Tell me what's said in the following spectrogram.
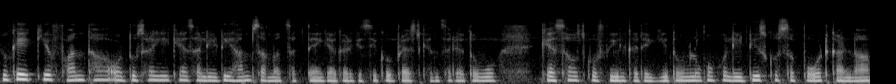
کیونکہ ایک یہ فن تھا اور دوسرا یہ کہ ایسا لیڈی ہم سمجھ سکتے ہیں کہ اگر کسی کو بریسٹ کینسر ہے تو وہ کیسا اس کو فیل کرے گی۔ تو ان لوگوں کو لیڈیز کو سپورٹ کرنا،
